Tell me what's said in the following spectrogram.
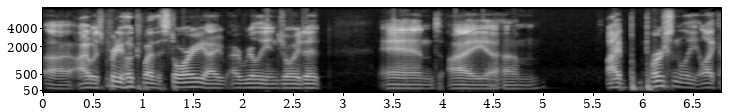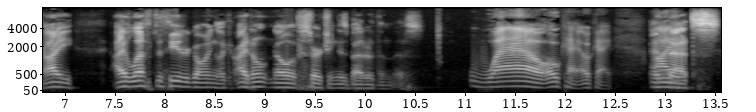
uh, I was pretty hooked by the story. I, I really enjoyed it. And I um I personally like I I left the theater going like I don't know if searching is better than this. wow. Okay, okay. And I- that's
